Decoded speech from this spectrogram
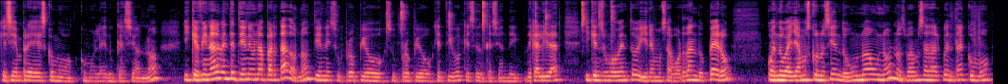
que siempre es como, como la educación, ¿no? Y que finalmente tiene un apartado, ¿no? Tiene su propio, su propio objetivo, que es educación de, de calidad, y que en su momento iremos abordando. Pero cuando vayamos conociendo uno a uno, nos vamos a dar cuenta cómo,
